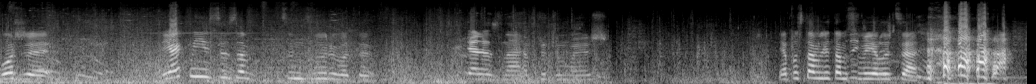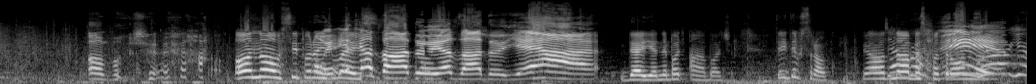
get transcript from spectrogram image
Боже. Як мені це зацензурювати? Я не знаю, придумаєш. Я поставлю там своє лице. О боже. О, но, всі Ой, перейдь я, я задую, я задую, є! Де? Я не бачу. А, бачу. Ти йди в сраку. Я одна без патронів. Ні.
